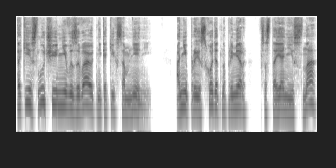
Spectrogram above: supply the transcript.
Такие случаи не вызывают никаких сомнений. Они происходят, например, в состоянии сна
